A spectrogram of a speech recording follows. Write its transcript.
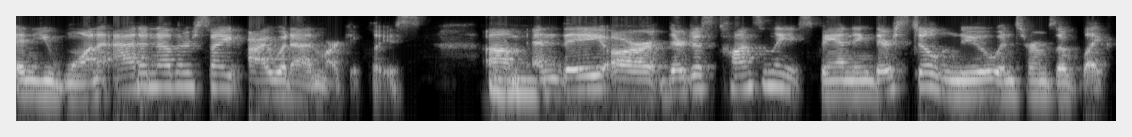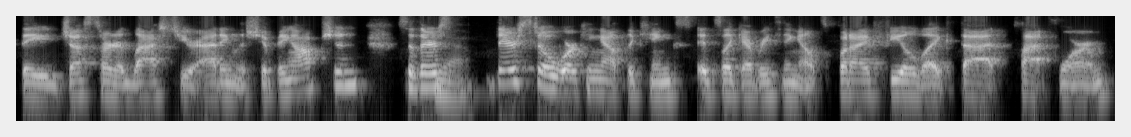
and you want to add another site, I would add marketplace. Um, and they are they're just constantly expanding they're still new in terms of like they just started last year adding the shipping option so there's Yeah. they're still working out the kinks it's like everything else but i feel like that platform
